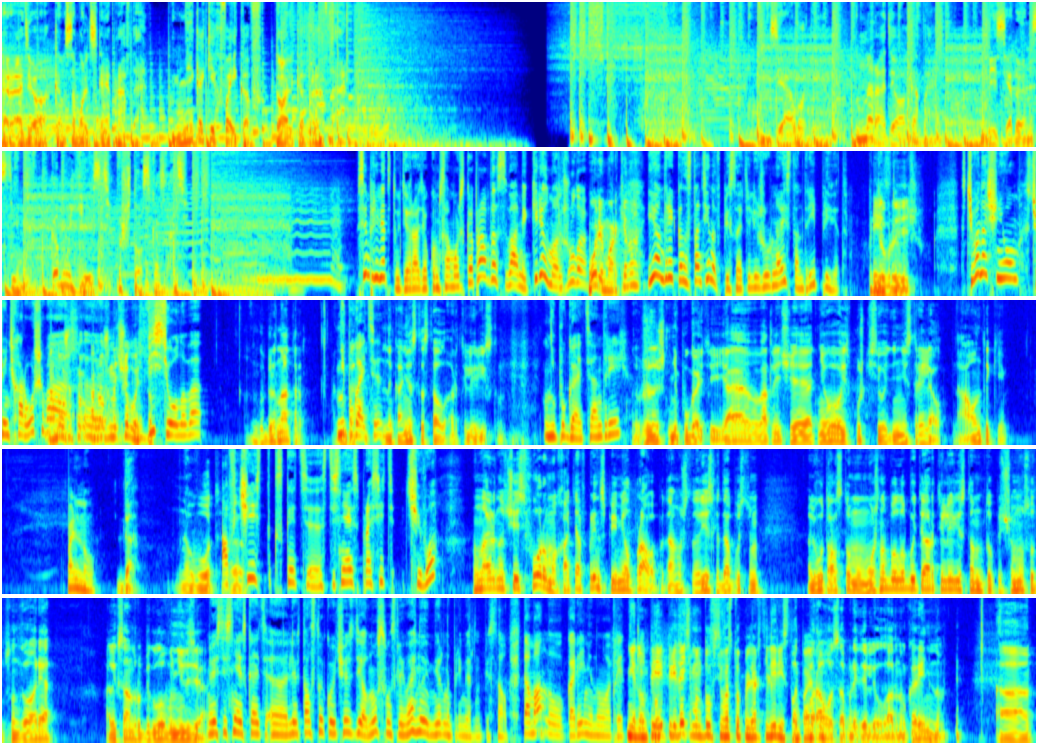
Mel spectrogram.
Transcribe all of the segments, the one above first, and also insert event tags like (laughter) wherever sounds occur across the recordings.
Радио «Комсомольская правда». Никаких фейков, только правда. Диалоги на Радио КП. Беседуем с теми, кому есть что сказать. Всем привет, студия радио «Комсомольская правда». С вами Кирилл Манжула Оля Маркина. и Андрей Константинов, писатель и журналист. Андрей, привет. Привет. Добрый вечер. С чего начнем? С чего-нибудь хорошего? Оно уже- оно уже началось. Веселого. Губернатор Не нака- пугайте. наконец-то стал артиллеристом. Не пугайте, Андрей. Ну, Что значит не пугайте? Я, в отличие от него, из пушки сегодня не стрелял. А он таки. Пальнул. Да. Вот. А в Э, честь, так сказать, э, стесняюсь спросить, чего? Ну, наверное, в честь форума, хотя, в принципе, имел право. Потому что если, допустим, Льву Толстому можно было быть артиллеристом, то почему, собственно говоря, Александру Беглову нельзя? Ну, я стесняюсь сказать, э, Лев Толстой кое-что сделал. Ну, в смысле, «Войну и мир», например, написал. Там Анну Каренину опять Не, ну пе- перед этим он был в Севастополе артиллеристом. Под поэтому- паровоз определил Анну Каренину. (laughs) А,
